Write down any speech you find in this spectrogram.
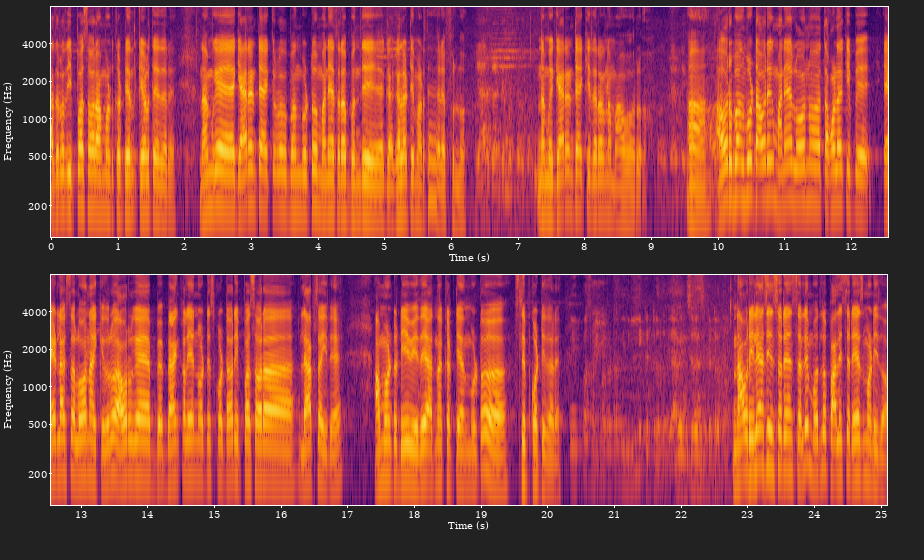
ಅದರದ್ದು ಇಪ್ಪತ್ತು ಸಾವಿರ ಅಮೌಂಟ್ ಕಟ್ಟಿ ಅಂತ ಕೇಳ್ತಾ ಇದ್ದಾರೆ. ನಮಗೆ ಗ್ಯಾರಂಟಿ ಹಾಕಿರೋದು ಬಂದ್ಬಿಟ್ಟು ಮನೆ ಹತ್ರ ಬಂದು ಗಲಾಟೆ ಮಾಡ್ತಾ ಇದ್ದಾರೆ ಫುಲ್ಲು ನಮಗೆ ಗ್ಯಾರಂಟಿ ಹಾಕಿದಾರ ನಮ್ಮ ಮಾವರು ಹಾಂ, ಅವ್ರು ಬಂದ್ಬಿಟ್ಟು ಅವ್ರಿಗೆ ಮನೆ ಲೋನು ತೊಗೊಳಕ್ಕೆ ಎರಡು ಲಕ್ಷ ಲೋನ್ ಹಾಕಿದ್ರು. ಅವ್ರಿಗೆ ಬ್ಯಾಂಕಲ್ಲಿ ಏನು ನೋಟಿಸ್ ಕೊಟ್ಟವ್ರು ಇಪ್ಪತ್ತು ಸಾವಿರ ಲ್ಯಾಪ್ಸ್ ಆಗಿದೆ. ಅಮೌಂಟ್ ಡಿ ವಿ ಇದೆ ಅದನ್ನ ಕಟ್ಟಿ ಅಂದ್ಬಿಟ್ಟು ಸ್ಲಿಪ್ ಕೊಟ್ಟಿದ್ದಾರೆ. ನಾವು ರಿಲಯನ್ಸ್ ಇನ್ಸೂರೆನ್ಸಲ್ಲಿ ಮೊದಲು ಪಾಲಿಸಿ ರೇಸ್ ಮಾಡಿದ್ದು.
